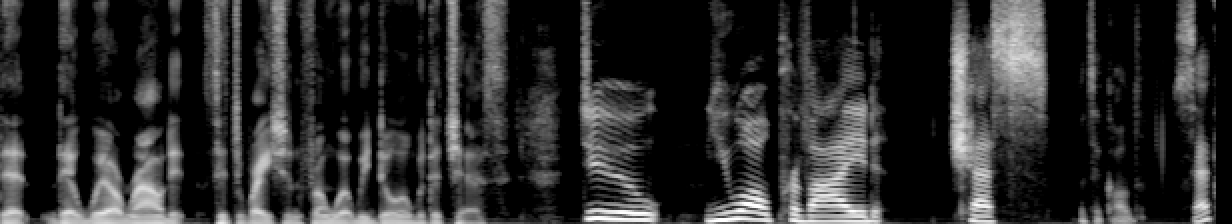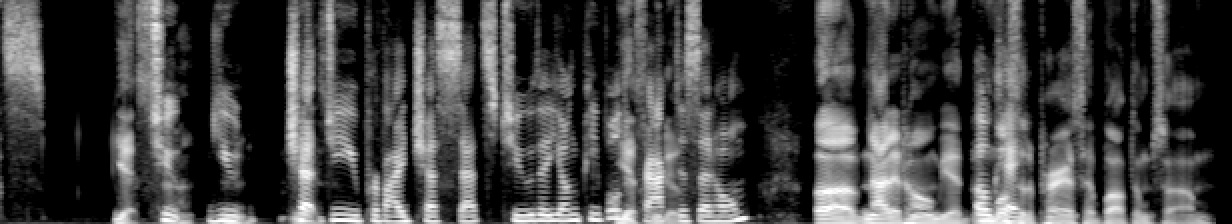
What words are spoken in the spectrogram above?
that that well-rounded situation from what we're doing with the chess. Do you all provide chess, what's it called? Sets? Yes. to uh-huh. you che- Yes. do you provide chess sets to the young people Yes, to practice at home Uh, not at home yet. Uh, Most of the parents have bought them some.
